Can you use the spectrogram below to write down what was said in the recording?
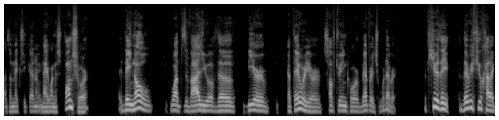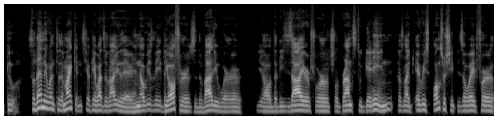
as a mexican and i want to sponsor they know what's the value of the beer category or soft drink or beverage whatever. But here they very few had a clue so then they went to the market and see, okay, what's the value there? And obviously the offers, the value were, you know, the desire for, for brands to get in because like every sponsorship is a way for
